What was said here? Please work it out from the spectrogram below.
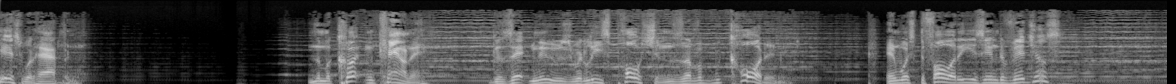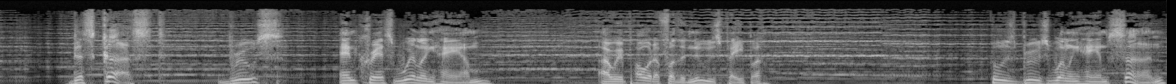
Here's what happened. The McCurtain County Gazette News released portions of a recording in which the four of these individuals discussed Bruce and Chris Willingham, a reporter for the newspaper, who's Bruce Willingham's son.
